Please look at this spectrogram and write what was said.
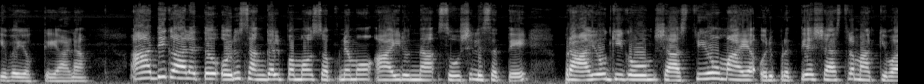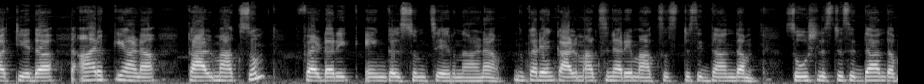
ഇവയൊക്കെയാണ്. ആദ്യകാലത്ത് ഒരു സങ്കല്പമോ സ്വപ്നമോ ആയിരുന്ന സോഷ്യലിസത്തെ പ്രായോഗികവും ശാസ്ത്രീയവുമായ ഒരു പ്രത്യയശാസ്ത്രമാക്കി മാറ്റിയത് ആരൊക്കെയാണ്? കാൾമാർക്സും ഫെഡറിക് എംഗൽസും ചേർന്നാണ്. നമുക്കറിയാം കാൾ മാർക്സിനെ അറിയാം മാർക്സിസ്റ്റ് സിദ്ധാന്തം സോഷ്യലിസ്റ്റ് സിദ്ധാന്തം.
